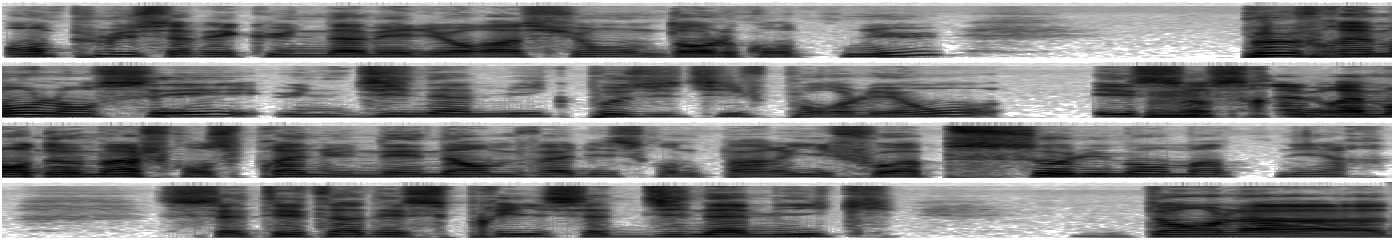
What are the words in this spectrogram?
en plus avec une amélioration dans le contenu, peut vraiment lancer une dynamique positive pour Lyon. Et ce mmh. serait vraiment dommage qu'on se prenne une énorme valise contre Paris. Il faut absolument maintenir cet état d'esprit, cette dynamique dans la,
